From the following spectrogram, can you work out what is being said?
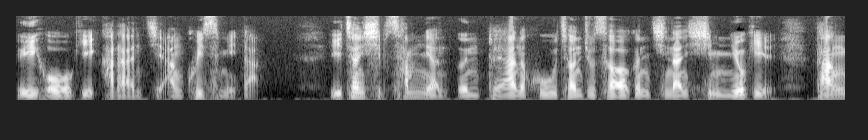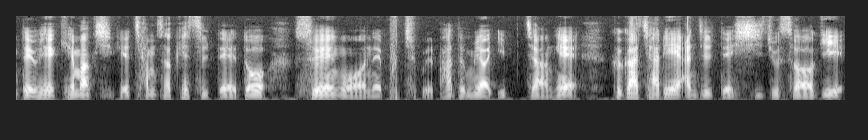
의혹이 가라앉지 않고 있습니다. 2013년 은퇴한 후 전 주석은 지난 16일 당대회 개막식에 참석했을 때에도 수행원의 부축을 받으며 입장해 그가 자리에 앉을 때 시 주석이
